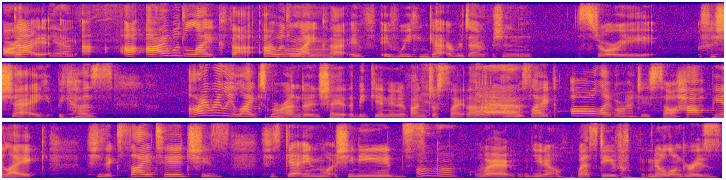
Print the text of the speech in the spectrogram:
Or, that yeah. I, I, would like that. I would Hmm. like that if if we can get a redemption story for Che because I really liked Miranda and Che at the beginning of and just like that. Yeah. I was like, oh, like Miranda's so happy, like she's excited, she's she's getting what she needs. Mm-hmm. Where you know where Steve no longer is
